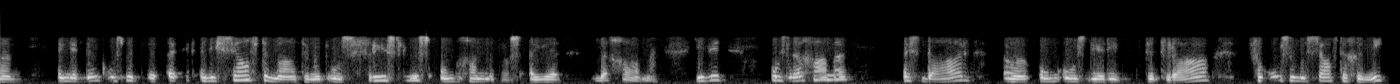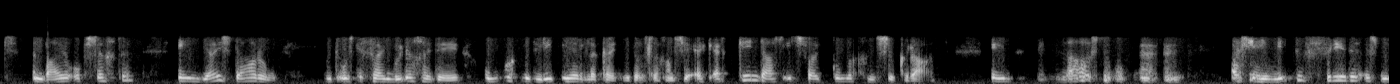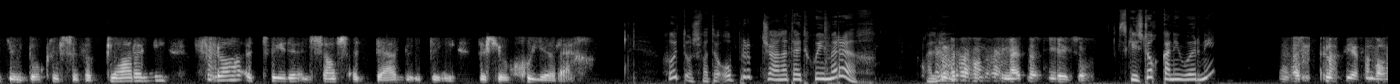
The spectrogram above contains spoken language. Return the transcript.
um, en ek dink ons moet uh, in dieselfde mate moet ons vreesloos omgaan met ons eie liggame. Jy weet ons liggame is daar uh, om ons deur die te dra vir ons om onsself te geniet in baie opsigte en juist daarom moet ons die vrymoedigheid hê om ook eerlikheid met ons liggaam sê ek erken daar's iets fout kom ek gaan soek raad en laaste opmerking as jy nie tevrede is met jou dokter se verklaring nie vra 'n tweede en selfs 'n derde opinie dis jou goeie reg Goed, ons vat 'n oproep. Charlotte, goeiemôre. Hallo. Met natuurlik so. Skus tog kan jy hoor nie? Knap weer van wat.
